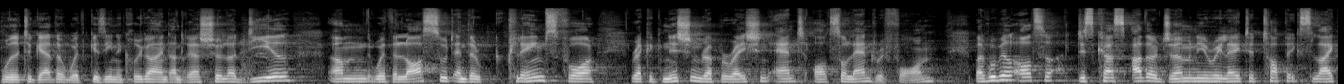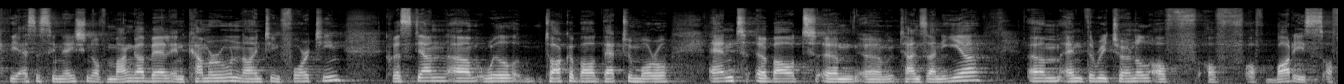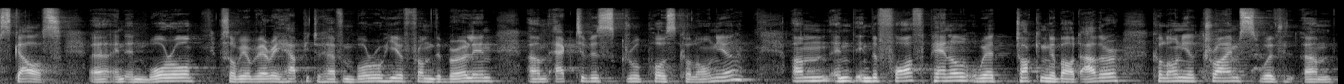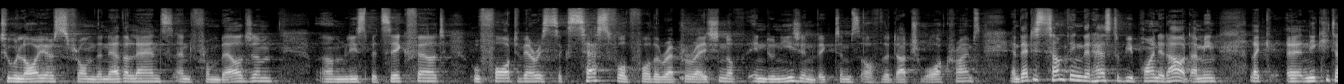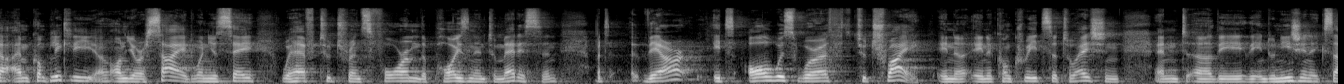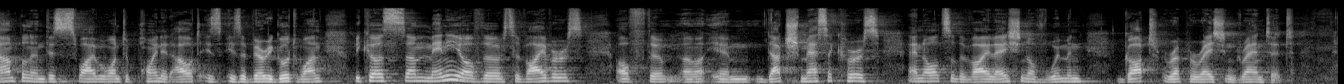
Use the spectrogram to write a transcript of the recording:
will, together with Gesine Krüger and Andreas Schüller, deal um, with the lawsuit and the claims for recognition, reparation, and also land reform. But we will also discuss other Germany related topics like the assassination of Manga Bell in Cameroon 1914. Christian um, will talk about that tomorrow, and about um, um, Tanzania um, and the returnal of, of, of, bodies, of skulls. Uh, and in Mboro, so we are very happy to have Mboro here from the Berlin um, activist group Post Colonial. Um, and in the fourth panel, we're talking about other colonial crimes with um, two lawyers from the Netherlands and from Belgium um, Liesbeth Zegveld, who fought very successful for the reparation of Indonesian victims of the Dutch war crimes. And that is something that has to be pointed out. I mean, like uh, Nikita, I'm completely uh, on your side when you say we have to transform the poison into medicine. But there are, it's always worth to try in a, in a concrete situation. And uh, the, the Indonesian example, and this is why we want to point it out, is, is a very good one because um, many of the survivors of of the uh, um, Dutch massacres and also the violation of women got reparation granted.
